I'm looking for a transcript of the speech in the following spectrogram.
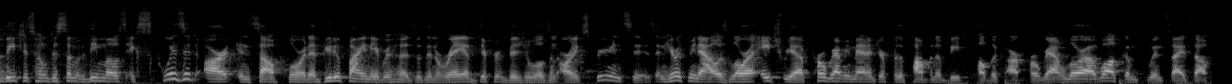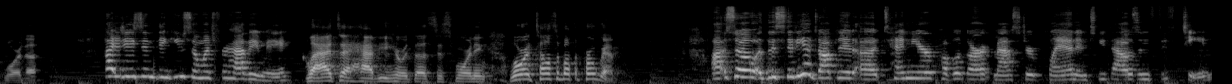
Beach is home to some of the most exquisite art in South Florida, beautifying neighborhoods with an array of different visuals and art experiences. And here with me now is Laura Atria, Programming Manager for the Pompano Beach Public Art Program. Laura, welcome to Inside South Florida. Hi, Jason. Thank you so much for having me. Glad to have you here with us this morning. Laura, tell us about the program. Uh, so, the city adopted a 10 year public art master plan in 2015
